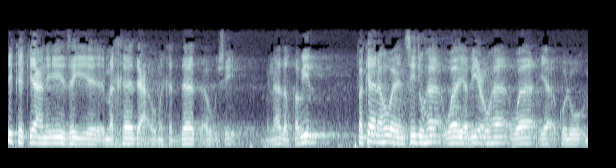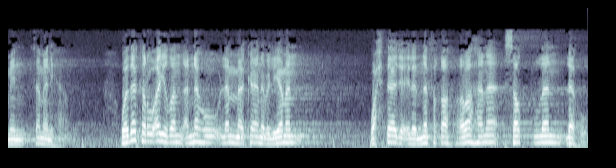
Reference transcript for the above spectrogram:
تكك يعني إيه؟ زي مخادع أو مخدات أو شيء من هذا القبيل فكان هو ينسجها ويبيعها ويأكل من ثمنها. وذكروا أيضا أنه لما كان باليمن واحتاج إلى النفقة رهن سطلا له.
